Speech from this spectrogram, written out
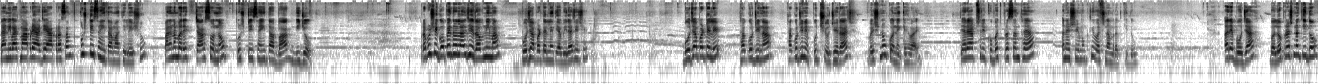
નાની વાતમાં આપણે આજે આ પ્રસંગ પુષ્ટિ સંહિતામાંથી લઈશું. પાના નંબર એક, ચારસો નવ, પુષ્ટિ સંહિતા ભાગ બીજો. પ્રભુ શ્રી ગોપેન્દ્રલાલજી રવનીમાં ભોજા પટેલને ત્યાં બિરાજે છે. ભોજા પટેલે ઠાકોરજીના, ઠાકોરજીને પૂછ્યું, જે રાજ વૈષ્ણવ કોને કહેવાય? ત્યારે આપ શ્રી ખૂબ જ પ્રસન્ન થયા અને શ્રીમુખથી વચનામૃત કીધું. અરે ભોજા, ભલો પ્રશ્ન કીધો.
